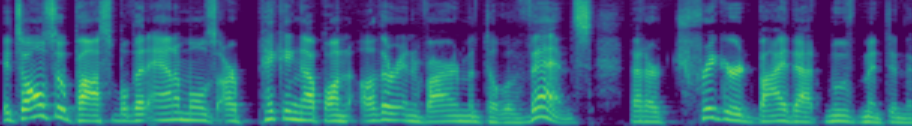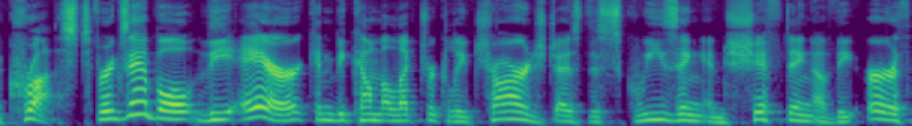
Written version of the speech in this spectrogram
it's also possible that animals are picking up on other environmental events that are triggered by that movement in the crust. For example, the air can become electrically charged as the squeezing and shifting of the Earth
